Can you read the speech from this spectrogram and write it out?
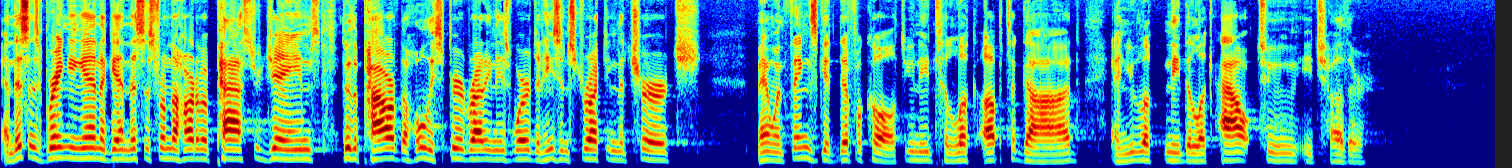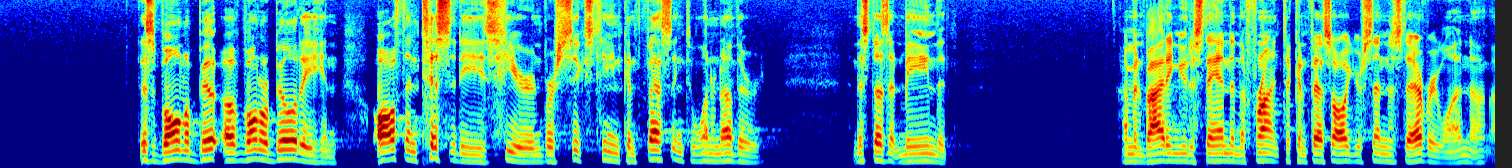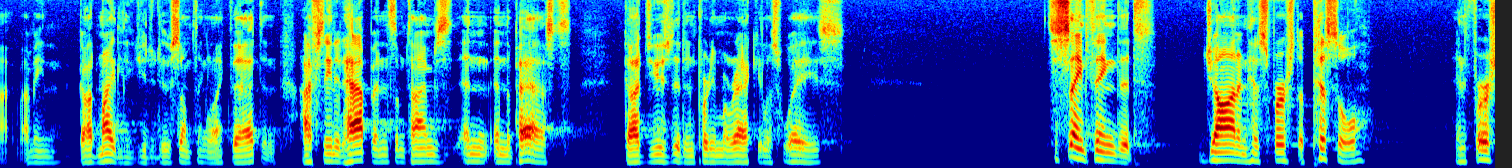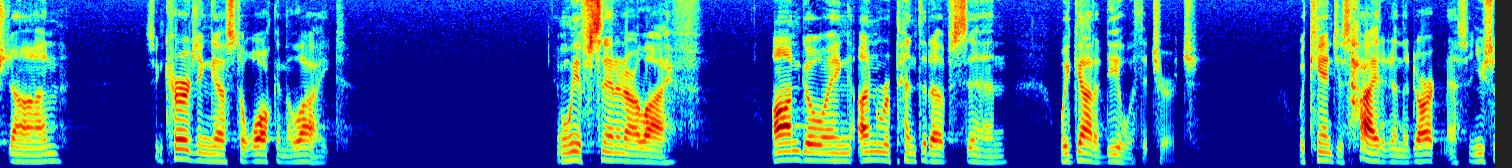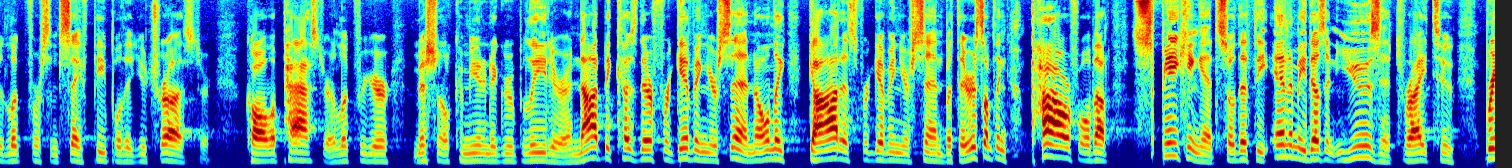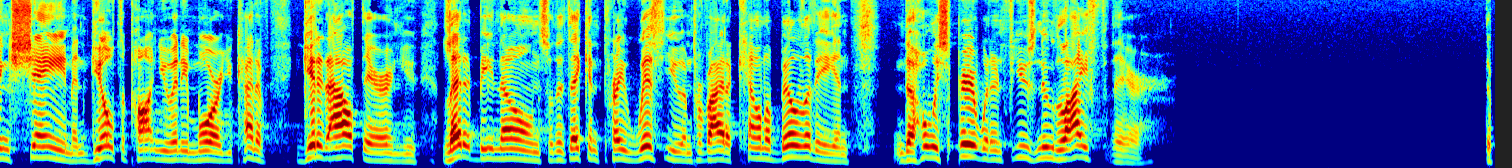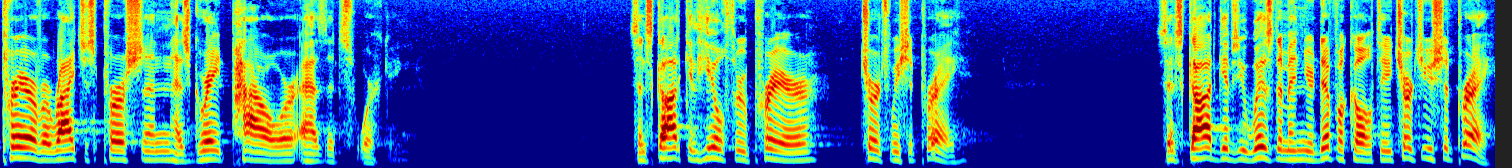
And this is bringing in, again, this is from the heart of a pastor, James, through the power of the Holy Spirit writing these words, and he's instructing the church. Man, when things get difficult, you need to look up to God and you look, need to look out to each other. This uh, vulnerability and authenticity is here in verse 16, confessing to one another. And This doesn't mean that I'm inviting you to stand in the front to confess all your sins to everyone. Uh, I mean, God might lead you to do something like that, and I've seen it happen sometimes in, in the past. God's used it in pretty miraculous ways. It's the same thing that John in his first epistle in 1 John is encouraging us to walk in the light. When we have sin in our life, ongoing, unrepented of sin, we got to deal with it, church. We can't just hide it in the darkness. And you should look for some safe people that you trust or call a pastor, or look for your missional community group leader. And not because they're forgiving your sin, only God is forgiving your sin, but there is something powerful about speaking it so that the enemy doesn't use it, right, to bring shame and guilt upon you anymore. You kind of get it out there and you let it be known so that they can pray with you and provide accountability, and the Holy Spirit would infuse new life there. The prayer of a righteous person has great power as it's working. Since God can heal through prayer, church, we should pray. Since God gives you wisdom in your difficulty, church, you should pray.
